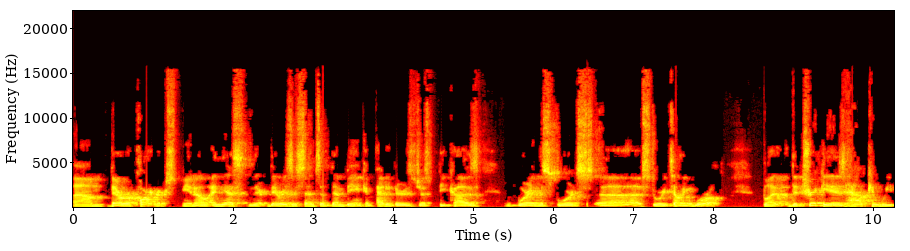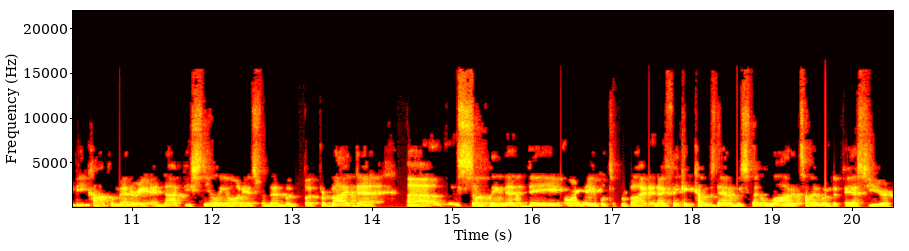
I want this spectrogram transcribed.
um, there are partners, you know, and yes, there, there is a sense of them being competitors just because we're in the sports uh, storytelling world. But the trick is, how can we be complementary and not be stealing audience from them, but but provide that uh, something that they aren't able to provide? And I think it comes down, and we spent a lot of time over the past year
